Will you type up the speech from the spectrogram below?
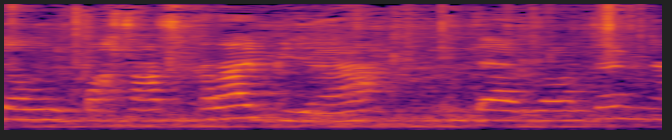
jangan lupa subscribe ya. Dan loncengnya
